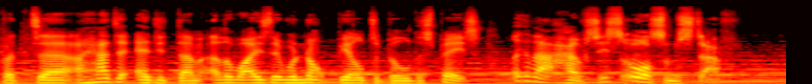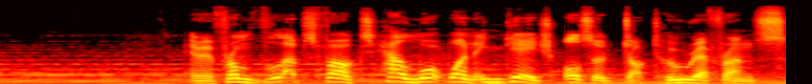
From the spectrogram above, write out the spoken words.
but uh, I had to edit them, otherwise they would not be able to build the space. Look at that house, it's awesome stuff. Anyway, from Vlaps Fox, Helm Warp 1 Engage, also Doctor Who reference.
